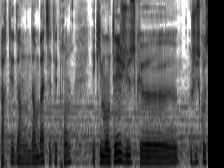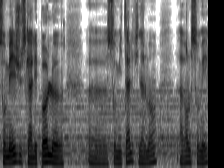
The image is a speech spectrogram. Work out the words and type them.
partait d'en bas de cet éperon et qui montait jusqu'au sommet, jusqu'à l'épaule sommitale finalement, avant le sommet.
